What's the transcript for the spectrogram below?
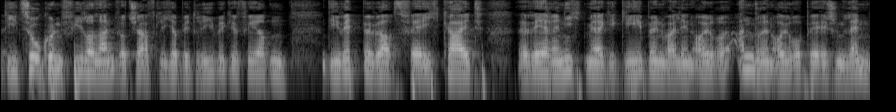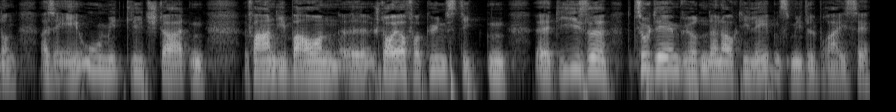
die Zukunft vieler landwirtschaftlicher Betriebe gefährden. Die Wettbewerbsfähigkeit äh, wäre nicht mehr gegeben, weil in anderen europäischen Ländern, also EU-Mitgliedstaaten, fahren die Bauern äh, steuervergünstigten äh, Diesel. Zudem würden dann auch die Lebensmittelpreise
